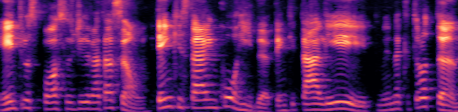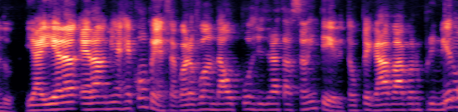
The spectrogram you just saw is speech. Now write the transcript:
entre os postos de hidratação. Tem que estar em corrida, tem que estar ali, ainda que trotando. E aí era, era a minha recompensa. Agora eu vou andar o posto de hidratação inteiro. Então eu pegava água no primeiro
